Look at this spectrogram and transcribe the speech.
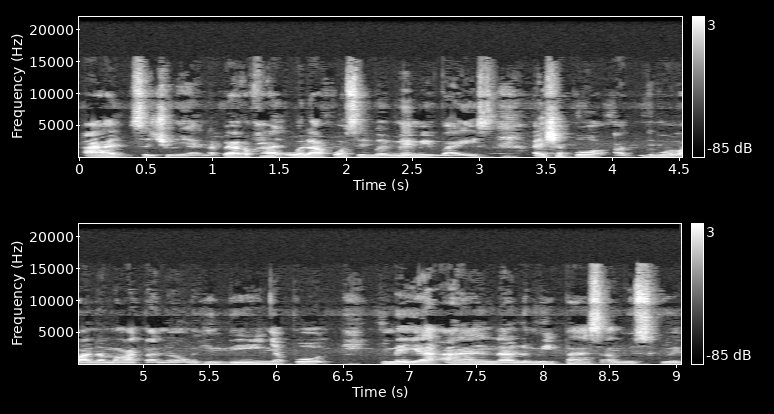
at si Juliana. Pero kahit wala po si Memi Vice, ay siya po at gumawa ng mga tanong. Hindi niya po hinayaan na lumipas ang Miss Q&A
